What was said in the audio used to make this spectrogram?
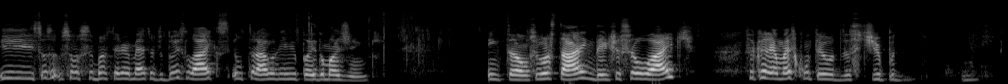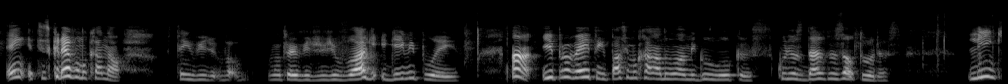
e se, se você bater a meta de dois likes, eu trago a gameplay do Magink. Então, se gostarem, deixe seu like. Se querem mais conteúdo desse tipo, hein, se inscrevam no canal. Tem vídeo, vão ter vídeos de vlog e gameplay. Ah, e aproveitem, passem no canal do meu amigo Lucas. Curiosidades das alturas. Link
